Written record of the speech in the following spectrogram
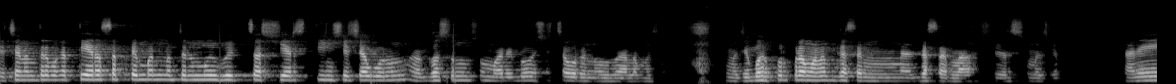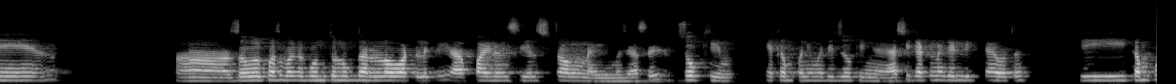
त्याच्यानंतर बघा तेरा सप्टेंबर नंतर मुंबईचा शेअर्स तीनशेच्या वरून घसरून सुमारे दोनशे चौऱ्याण्णव आला म्हणजे. म्हणजे भरपूर प्रमाणात घसर घसरला शेअर्स म्हणजे. आणि जवळपास बघा गुंतवणूकदाराला वाटलं की फायनान्शियल स्ट्रॉंग नाही. म्हणजे असे जोखीम या कंपनीमध्ये जोखीम आहे. अशी घटना घडली की काय होतं की कंप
